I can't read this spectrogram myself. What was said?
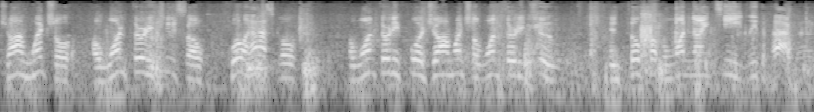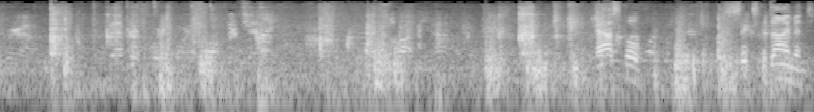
John Winchell, a 132. So Will Haskell, a 134. John Winchell, 132. And Phil Clough, a 119. Lead the pack. Haskell, six to diamond.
